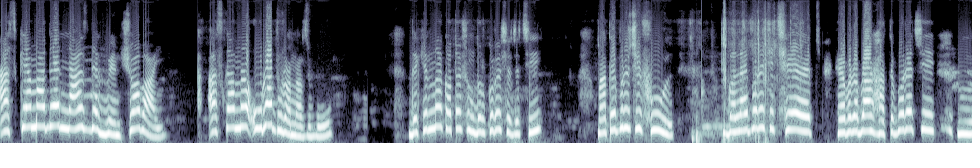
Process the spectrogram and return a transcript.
আজকে আমাদের নাচ দেখবেন সবাই। আজকে আমরা উড়া ধুরা নাচবো। দেখেন না কত সুন্দর করে সেজেছি। মাথায় পরেছি ফুল গলায় পরেছি ছেট এবার আবার হাতে পরেছি উম,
